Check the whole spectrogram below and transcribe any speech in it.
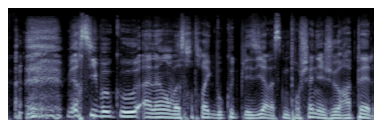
Merci beaucoup, Alain. On va se retrouver avec beaucoup de plaisir la semaine prochaine. Et je rappelle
